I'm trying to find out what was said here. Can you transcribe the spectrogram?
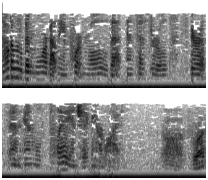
talk a little bit more about the important role that ancestral spirits and animals play in shaping our lives. Uh, for us,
